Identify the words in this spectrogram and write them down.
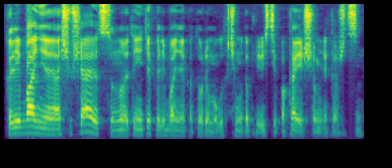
колебания ощущаются, но это не те колебания, которые могут к чему-то привести пока еще, мне кажется.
